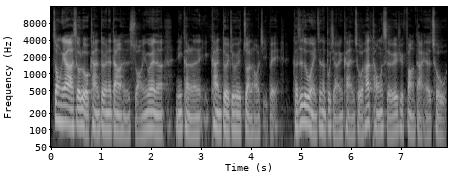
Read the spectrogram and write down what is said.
重压的时候如果看对，那当然很爽，因为呢，你可能看对就会赚好几倍。可是如果你真的不小心看错，它同时会去放大你的错误，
